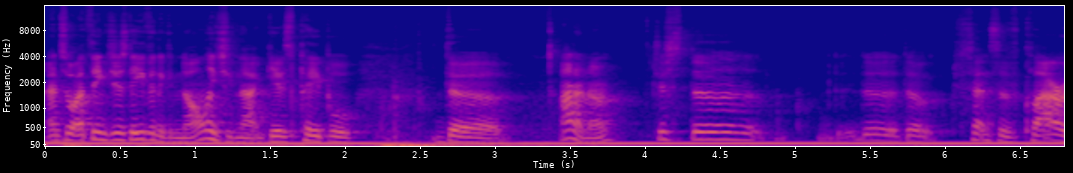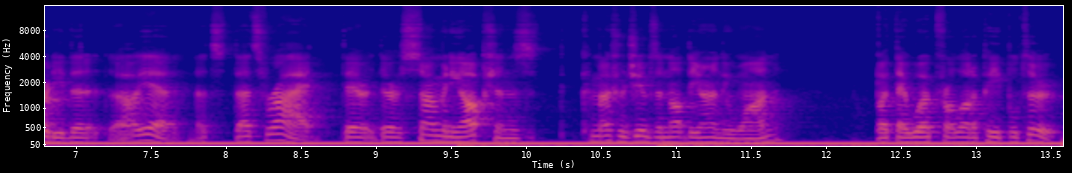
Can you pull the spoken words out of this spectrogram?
And so I think just even acknowledging that gives people the I don't know, just the the the sense of clarity that oh yeah, that's that's right. There there are so many options. Commercial gyms are not the only one, but they work for a lot of people too.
